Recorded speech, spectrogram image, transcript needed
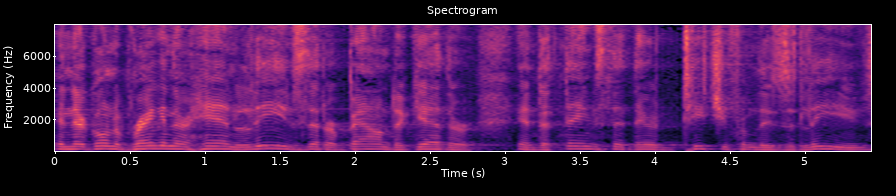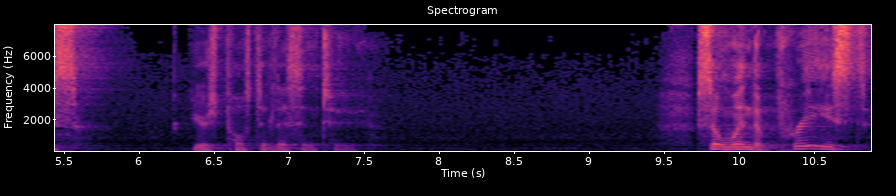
And they're going to bring in their hand leaves that are bound together. And the things that they're teach you from these leaves, you're supposed to listen to. So when the priests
